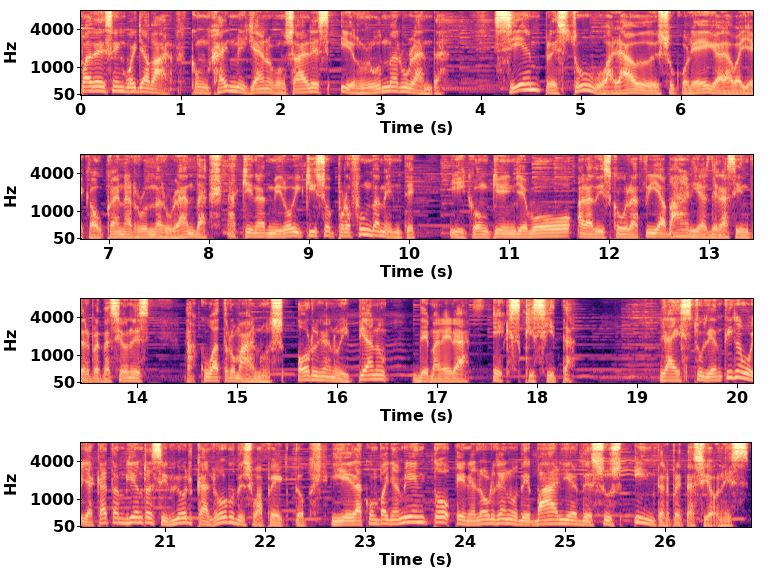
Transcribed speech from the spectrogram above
Cómo padecen Guayabar con Jaime Llano González y Ruth Marulanda. Siempre estuvo al lado de su colega, la vallecaucana Ruth Marulanda, a quien admiró y quiso profundamente y con quien llevó a la discografía varias de las interpretaciones a cuatro manos, órgano y piano de manera exquisita. La estudiantina Boyacá también recibió el calor de su afecto y el acompañamiento en el órgano de varias de sus interpretaciones.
